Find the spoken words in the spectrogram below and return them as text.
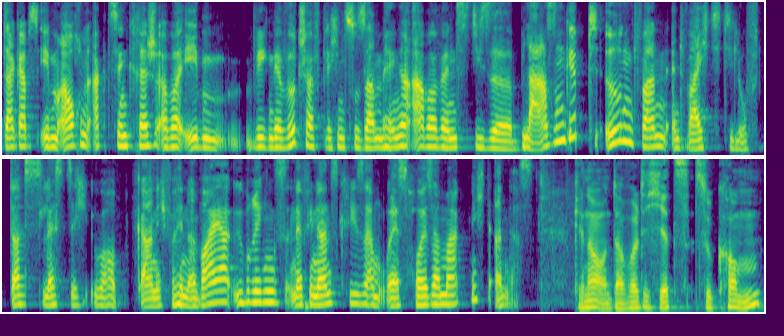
Da gab es eben auch einen Aktiencrash, aber eben wegen der wirtschaftlichen Zusammenhänge. Aber wenn es diese Blasen gibt, irgendwann entweicht die Luft. Das lässt sich überhaupt gar nicht verhindern. War ja übrigens in der Finanzkrise am US-Häusermarkt nicht anders. Genau, und da wollte ich jetzt zu kommen,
